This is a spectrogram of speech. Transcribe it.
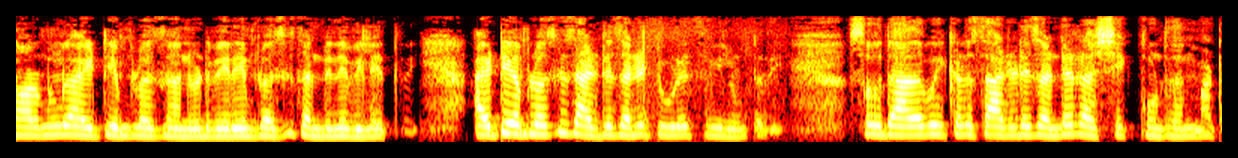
నార్మల్గా ఐటీ ఎంప్లాయీస్ కానివ్వండి వేరే ఎంప్లాయీస్కి సండేనే వీలవుతుంది ఐటీ ఎంప్లాయీస్కి సాటర్డే సండే టూ డేస్ వీలు ఉంటుంది సో దాదాపు ఇక్కడ సాటర్డే సండే రష్ ఎక్కువ ఉంటుంది అనమాట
